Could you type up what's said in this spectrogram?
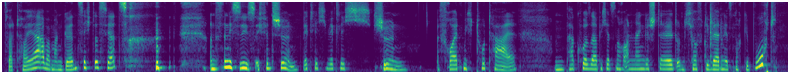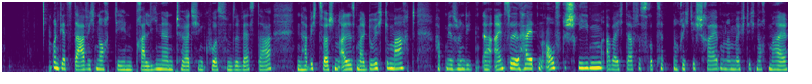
zwar teuer, aber man gönnt sich das jetzt. und das finde ich süß. Ich finde es schön. Wirklich, wirklich schön freut mich total. Und ein paar Kurse habe ich jetzt noch online gestellt und ich hoffe, die werden jetzt noch gebucht. Und jetzt darf ich noch den Pralinen-Törtchen-Kurs von Silvester. Den habe ich zwar schon alles mal durchgemacht, habe mir schon die äh, Einzelheiten aufgeschrieben, aber ich darf das Rezept noch richtig schreiben und dann möchte ich noch mal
